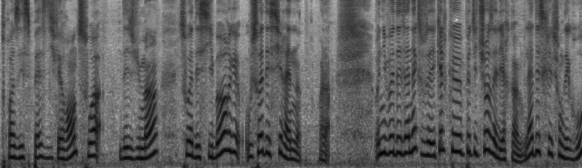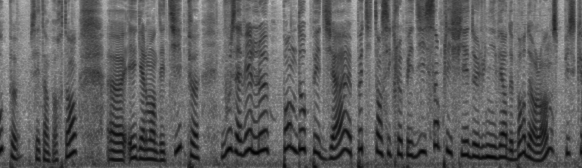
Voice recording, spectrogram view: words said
trois espèces différentes, soit des humains, soit des cyborgs ou soit des sirènes. Voilà. Au niveau des annexes, vous avez quelques petites choses à lire même. La description des groupes, c'est important, euh, également des types. Vous avez le Pandopédia, petite encyclopédie simplifiée de l'univers de Borderlands, puisque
